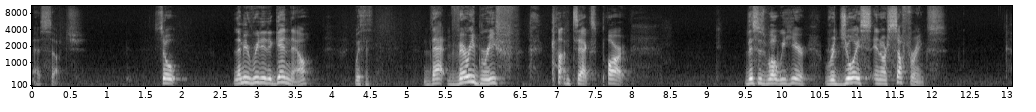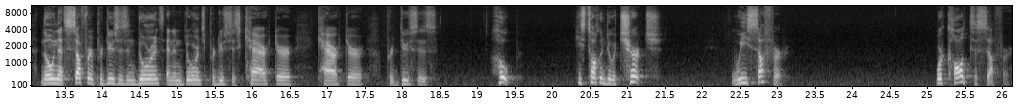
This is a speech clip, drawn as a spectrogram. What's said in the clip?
as such. So let me read it again now with that very brief context part. This is what we hear Rejoice in our sufferings, knowing that suffering produces endurance, and endurance produces character, character produces hope. He's talking to a church. We suffer. We're called to suffer.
